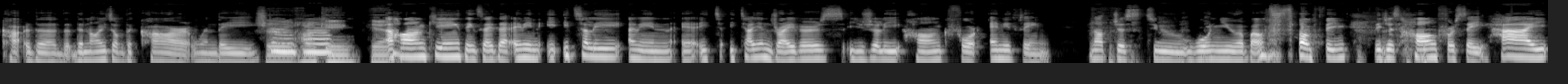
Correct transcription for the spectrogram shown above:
car the, the, the noise of the car when they sure honking yeah uh, honking things like that i mean italy i mean it, italian drivers usually honk for anything not just to warn you about something. They just honk for say hi,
